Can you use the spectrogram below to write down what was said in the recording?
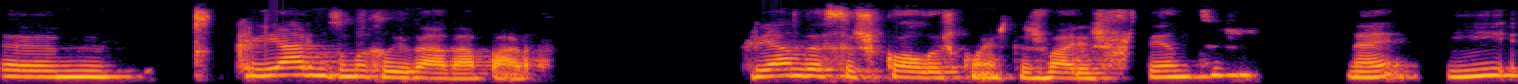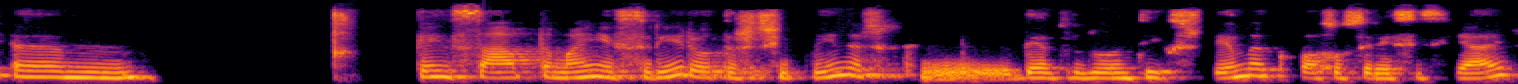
um, criarmos uma realidade à parte criando essas escolas com estas várias vertentes, né? e um, quem sabe também inserir outras disciplinas que, dentro do antigo sistema que possam ser essenciais,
